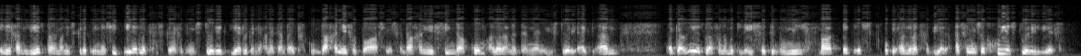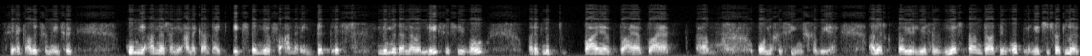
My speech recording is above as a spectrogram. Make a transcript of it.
en jy gaan lees by 'n manuskrip en as jy eerlik geskryf het en die storie het eerlik aan die ander kant uitgekom, dan gaan jy verbaas wees want dan gaan jy sien daar kom allerlei dinge in die storie uit. Um ek gou nie eens daarvan om dit lesse te noem nie, maar dit is op die einde wat gebeur. As jy 'n goeie storie lees, sê ek altyd vir mense kom jy anders aan die ander kant uit. Iets in jou verander en dit is noem dit dan nou 'n les as jy wil, maar dit moet baie baie baie um ongesiens gebeur. Anders bou jy leser weerstand daarteen op en net soos wat hulle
